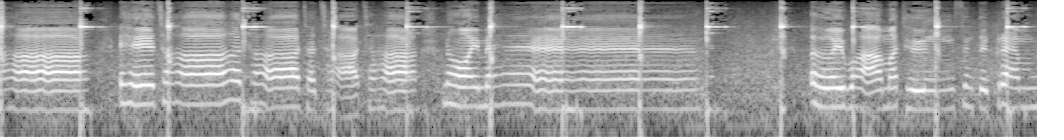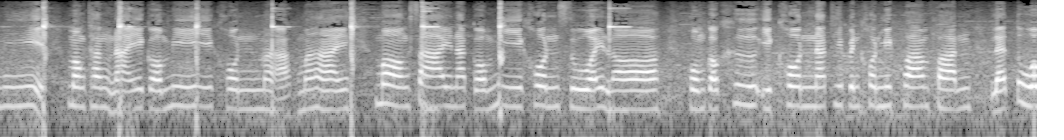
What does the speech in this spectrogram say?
ชา เอชาชาชาชาชาน้อยแม่ เอ่ยว่ามาถึงซึ่งตึกแกรมมี่ มองทางไหนก็มีคนมากมาย มองซ้ายนะก็มีคนสวยหลอผมก็คืออีกคนนะที่เป็นคนมีความฝัน และตัว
